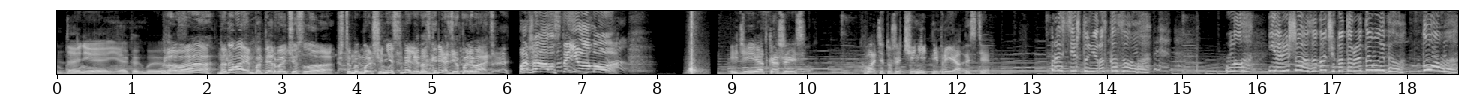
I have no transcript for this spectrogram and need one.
Да не, я как бы... Глава, надавай им по первое число, чтобы больше не смели нас грязью поливать. Пожалуйста, Йому! Иди и откажись. Хватит уже чинить неприятности. Прости, что не рассказала. Но я решаю задачи, которые ты выдал. Дома.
